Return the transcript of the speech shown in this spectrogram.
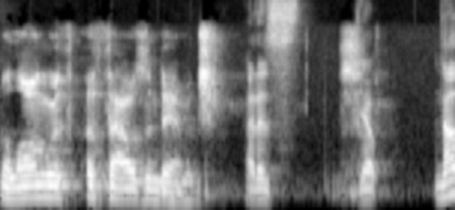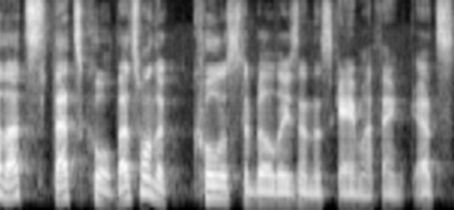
along with a thousand damage. That is, yep. No, that's that's cool. That's one of the coolest abilities in this game. I think that's.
